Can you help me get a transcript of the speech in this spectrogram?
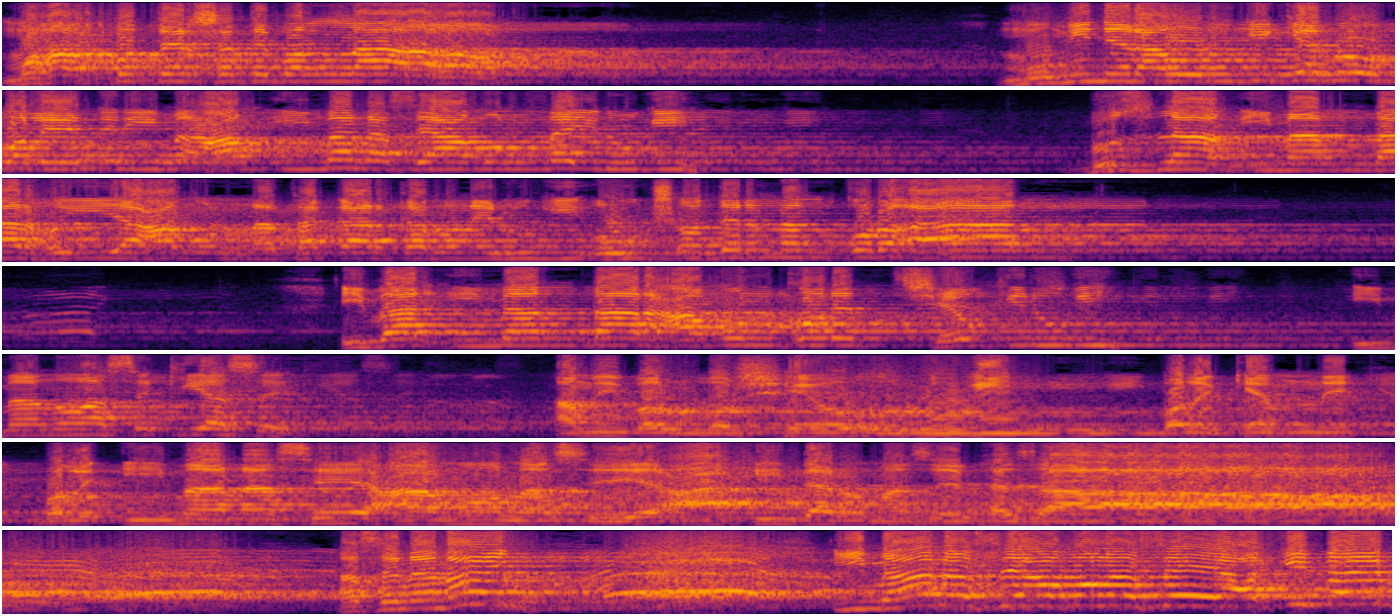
মহাব্বতের সাথে বললাম, মুমিনেরাও রুগী কেন বলে, এদের ইমা- ইমান আছে, আমল নাই রুগী। বুঝলাম, ইমানদার হইয়া আমল না থাকার কারণে রুগী ঔষধের নাম কোরআন। এবার ইমানদার আমল করে, সেও কি রুগী? ইমানও আছে কি আছে? আমি বলব, সেও রুগী। বলে কেমনে? বলে, ইমান আছে, আমল আছে, আকিদার মাঝে ভেজা আছে না নাই? ইমান আছে, আমল আছে, আকিদায়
